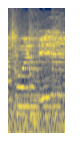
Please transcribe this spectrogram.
half-winded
